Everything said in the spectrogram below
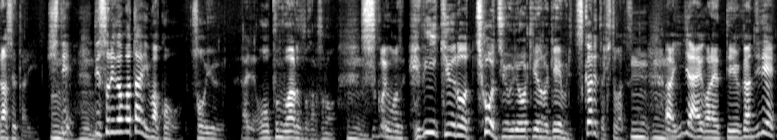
らせたりして、うんうん。でそれがまた今こうそういうオープンワールドとかのその、うん。すごいもうヘビー級の超重量級のゲームに疲れた人がですね、うんうん。あいいんじゃないこれっていう感じで、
